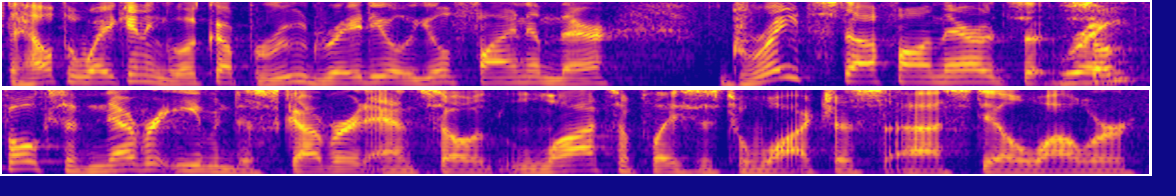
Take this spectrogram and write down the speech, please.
The Health Awakening, look up Rood Radio, you'll find them there. Great stuff on there. It's, uh, some folks have never even discovered, and so lots of places to watch us uh, still while we're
